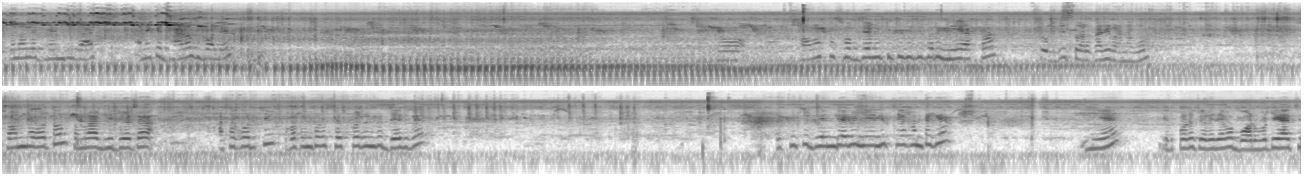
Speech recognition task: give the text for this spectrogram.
এগুলো হলো ভেন্ডি গাছ অনেকে ঢাড়স বলে তো সমস্ত কিছু কিছু করে নিয়ে একটা সবজির তরকারি বানাবো। সম্ভবত তোমরা ভিডিওটা আশা করছি প্রথম থেকে শেষ পর্যন্ত দেখবে। কিছু ভেন্ডি আমি নিয়ে নিচ্ছি এখান থেকে। নিয়ে এরপরে চলে যাব। বরবটি আছে,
